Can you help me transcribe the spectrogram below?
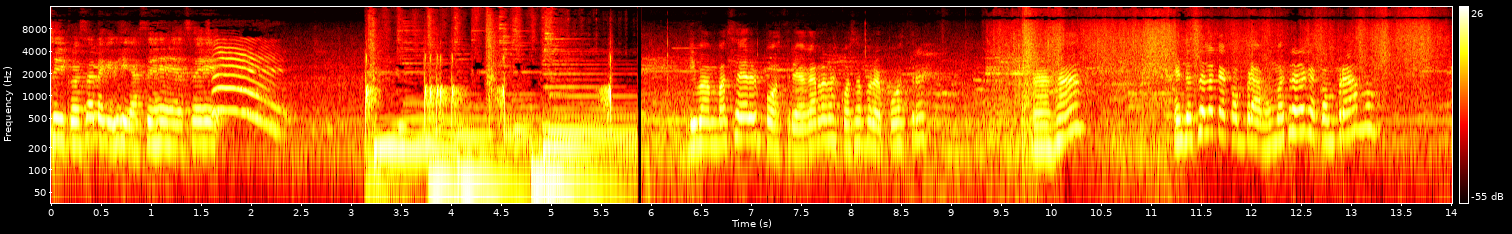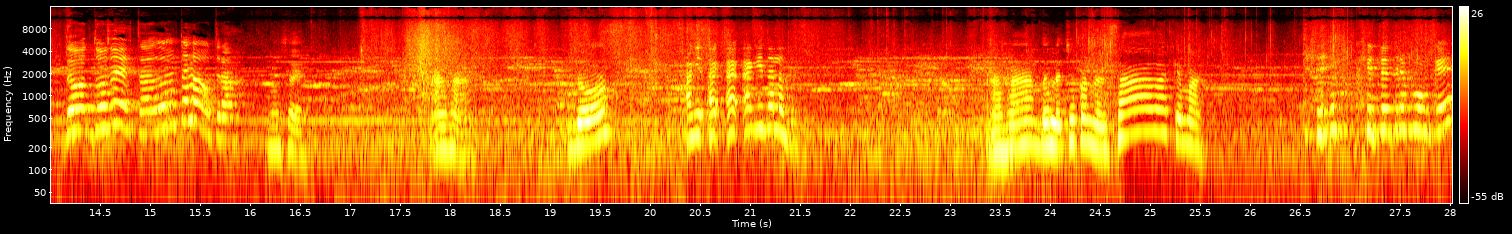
Sí, con esa alegría. Sí, sí. Iván va a hacer el postre. Agarra las cosas para el postre. Ajá. Entonces lo que compramos. Muestra lo que compramos. ¿Dónde está? ¿Dónde está la otra? No sé. Ajá. Dos. Aquí, aquí está. Ajá, dos leches condensadas, ¿qué más? ¿Qué tendré con qué?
